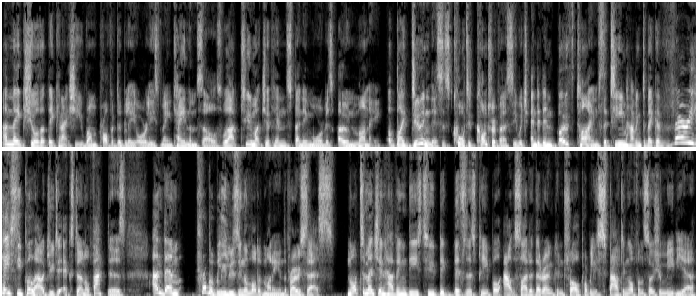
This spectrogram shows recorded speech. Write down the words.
and make sure that they can actually run profitably or at least maintain themselves without too much of him spending more of his own money. But by doing this, it's courted controversy, which ended in both times the team having to make a very hasty pullout due to external factors and them probably losing a lot of money in the process. Not to mention having these two big business people outside of their own control probably spouting off on social media,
